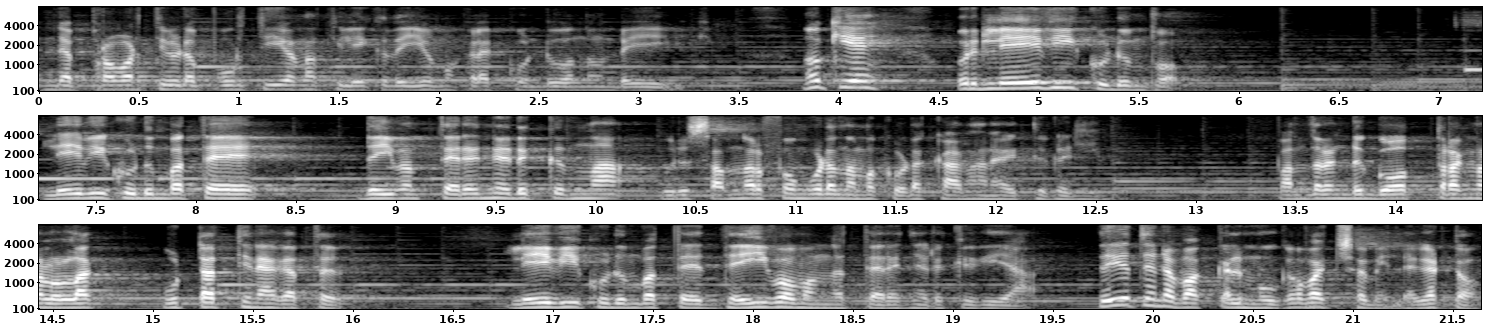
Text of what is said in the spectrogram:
എന്റെ പ്രവൃത്തിയുടെ പൂർത്തീകരണത്തിലേക്ക് ദൈവമക്കളെ കൊണ്ടുവന്നുകൊണ്ടേയിരിക്കും. നോക്കിയേ ഒരു ലേവി കുടുംബം. ലേവി കുടുംബത്തെ ദൈവം തിരഞ്ഞെടുക്കുന്ന ഒരു സന്ദർഭം കൂടെ നമുക്കിവിടെ കാണാനായിട്ട് കഴിയും. പന്ത്രണ്ട് ഗോത്രങ്ങളുള്ള കൂട്ടത്തിനകത്ത് ലേവി കുടുംബത്തെ ദൈവം അങ്ങ് തിരഞ്ഞെടുക്കുകയാണ് ദൈവത്തിന്റെ പക്കൽ മുഖപക്ഷമില്ല കേട്ടോ.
